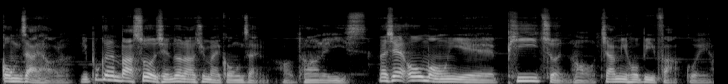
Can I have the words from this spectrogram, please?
公仔好了，你不可能把所有钱都拿去买公仔嘛，哦，同样的意思。那现在欧盟也批准哦，加密货币法规哦。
